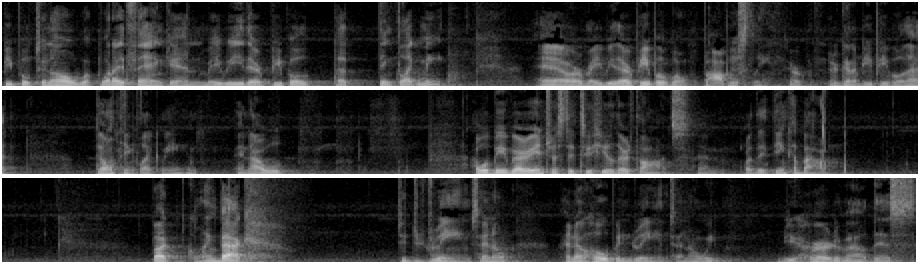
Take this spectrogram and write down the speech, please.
people to know what, what I think, and maybe there are people that think like me, eh, or maybe there are people. Well, obviously, there there are gonna be people that don't think like me, and I will. I would be very interested to hear their thoughts and what they think about. But going back to the dreams, I know, I know hope and dreams. I know we, you heard about this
